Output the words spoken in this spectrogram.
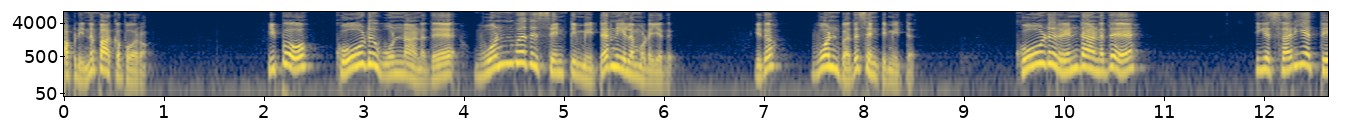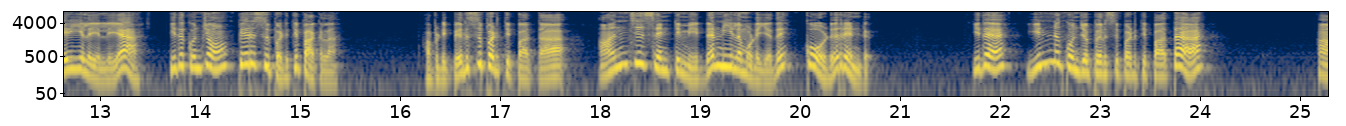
அப்படின்னு பார்க்க போகிறோம் இப்போ கோடு ஒன்றானது ஒன்பது சென்டிமீட்டர் நீளமுடையது. இதோ ஒன்பது சென்டிமீட்டர். கோடு ரெண்டானது இங்கே சரியாக தெரியல இல்லையா? இதை கொஞ்சம் பெருசுப்படுத்தி பார்க்கலாம். அப்படி பெருசுப்படுத்தி பார்த்தா அஞ்சு சென்டிமீட்டர் நீளமுடையது கோடு ரெண்டு. இதை இன்னும் கொஞ்சம் பெருசுப்படுத்தி பார்த்தா ஆ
